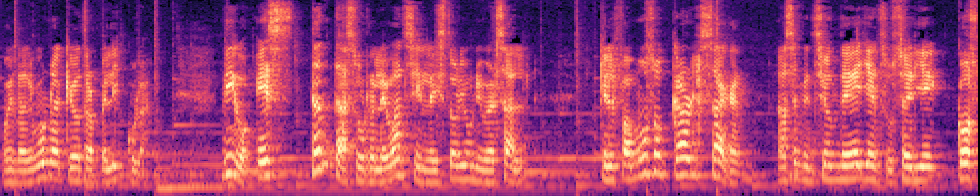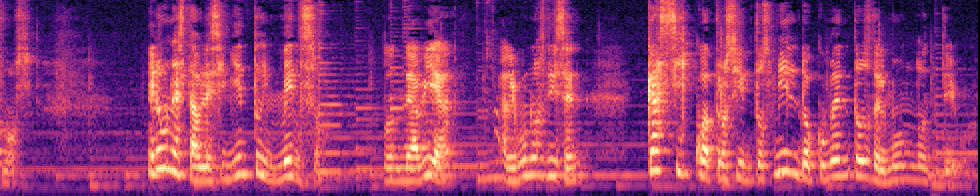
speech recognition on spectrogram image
o en alguna que otra película. Digo, es tanta su relevancia en la historia universal que el famoso Carl Sagan hace mención de ella en su serie Cosmos. Era un establecimiento inmenso, donde había, algunos dicen, casi 400.000 documentos del mundo antiguo.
